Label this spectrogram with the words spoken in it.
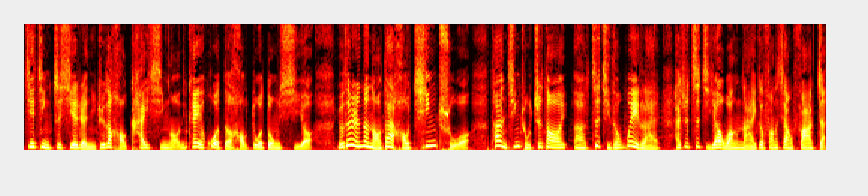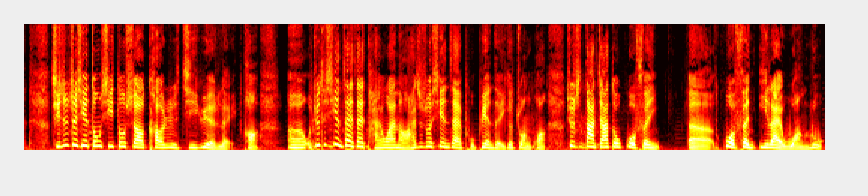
接近这些人，你觉得好开心哦，你可以获得好多东西哦。有的人的脑袋好清楚哦，他很清楚知道，呃，自己的未来还是自己要往哪一个方向发发展。其实这些东西都是要靠日积月累，哈，呃，我觉得现在在台湾哦，还是说现在普遍的一个状况，就是大家都过分，呃，过分依赖网络。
